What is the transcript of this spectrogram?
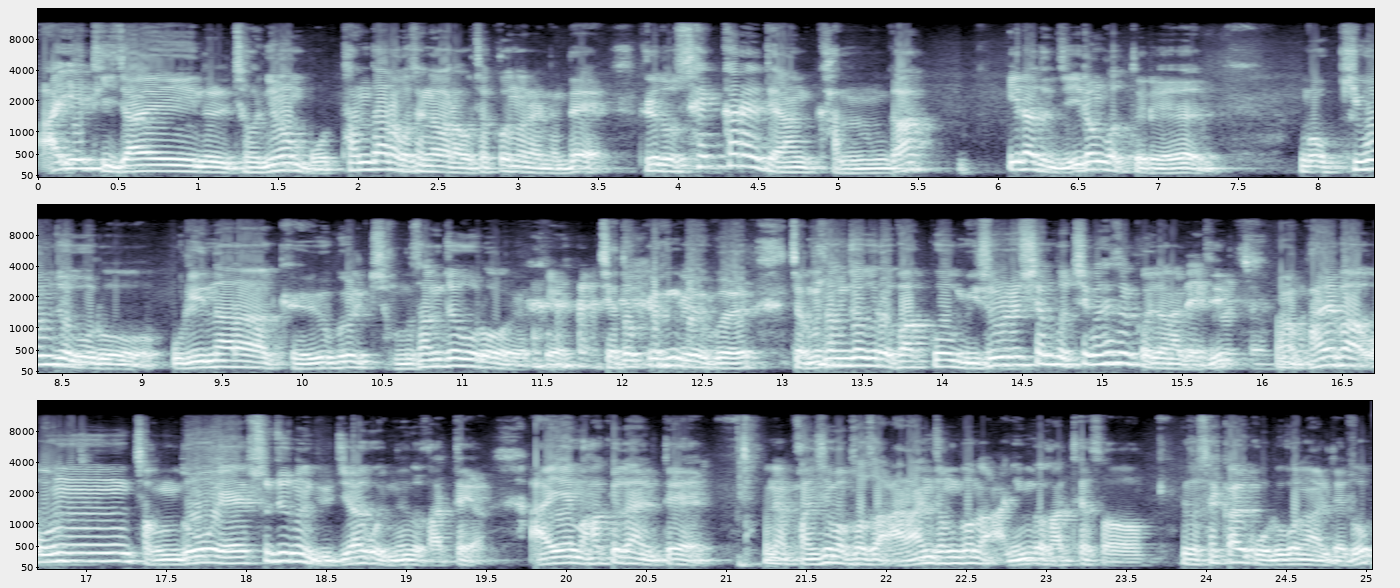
아예 디자인을 전혀 못한다라고 생각을 하고 접근을 했는데 그래도 색깔에 대한 감각이라든지 이런 것들은 뭐 기본적으로 우리나라 교육을 정상적으로 이렇게 제도권 교육을 정상적으로 받고 미술 시험도 치고 했을 거잖아, 네, 그지? 그렇죠. 어, 밟아온 정도의 수준은 유지하고 있는 것 같아요. 아예 뭐 학교 다닐 때 그냥 관심 없어서 안 한 정도는 아닌 것 같아서 그래서 색깔 고르거나 할 때도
